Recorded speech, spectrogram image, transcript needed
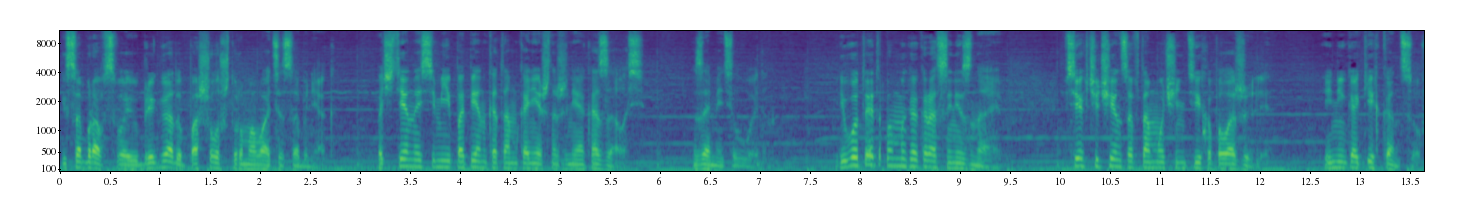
и, собрав свою бригаду, пошел штурмовать особняк. Почтенной семьи Попенко там, конечно же, не оказалось, заметил Войден. И вот этого мы как раз и не знаем. Всех чеченцев там очень тихо положили. И никаких концов.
